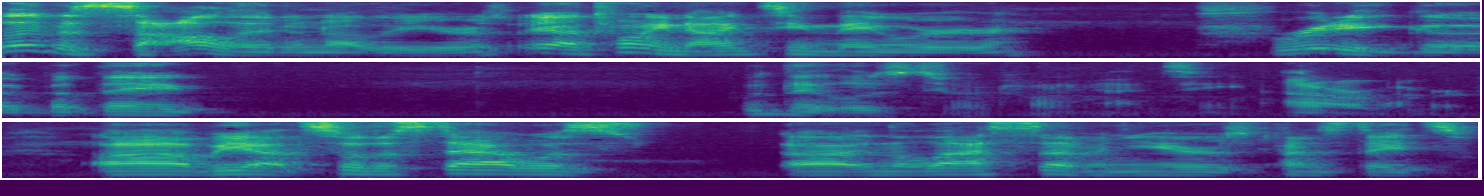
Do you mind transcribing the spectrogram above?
they've been solid in other years. Yeah, 2019 they were pretty good, but they who'd they lose to in 2019? I don't remember. Uh, but yeah, so the stat was uh, in the last seven years, Penn State's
